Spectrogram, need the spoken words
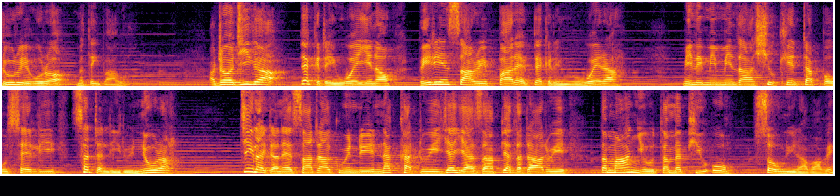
လူတွေကိုတော့မသိပါဘူးအတော်ကြီးကပြက်ကတိန်ဝဲရင်တော့ဘေးရင်စာတွေပါတဲ့ပြက်ကတိန်ကိုဝဲတာမင်းသမီးမင်းသားရှုခင်းတပ်ပုံဆယ်လီဆက်တလီတွေနိုးတာကြိလိုက်တာနဲ့ဇာတာကွင်တွေနတ်ခတ်တွေရက်ရစာပြက်တရားတွေတမားညိုတမဖြူအိုးစုံနေတာပါပဲ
